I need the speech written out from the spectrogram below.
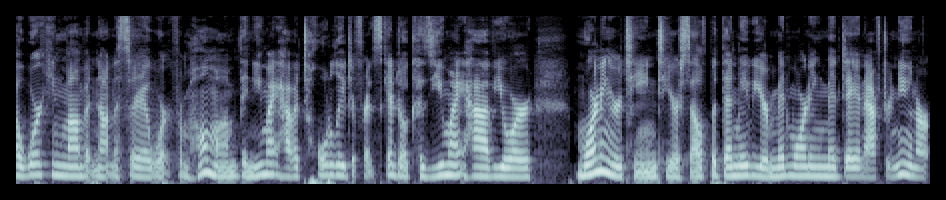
a working mom, but not necessarily a work from home mom, then you might have a totally different schedule because you might have your morning routine to yourself, but then maybe your mid morning, midday, and afternoon are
